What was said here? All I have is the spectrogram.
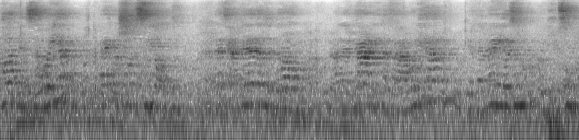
العلاقات الزوجية أي الشخصيات التي اعتادت الدراما على جعل تفاعلها يتميز بالخصومة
